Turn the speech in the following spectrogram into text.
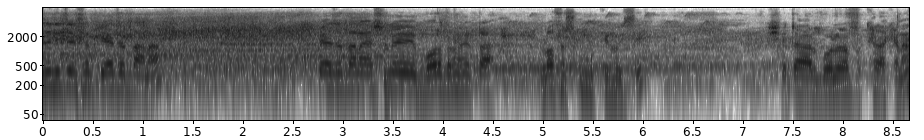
যে নিচে এসে পেঁয়াজের দানা। পেঁয়াজের দানা আসলে বড় ধরনের একটা লসের সম্মুখীন হয়েছি। সেটা আর বলার অপেক্ষা রাখে না।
